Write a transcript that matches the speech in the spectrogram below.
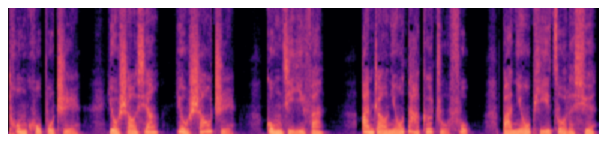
痛哭不止，又烧香又烧纸，共计一番，按照牛大哥嘱咐，把牛皮做了靴，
